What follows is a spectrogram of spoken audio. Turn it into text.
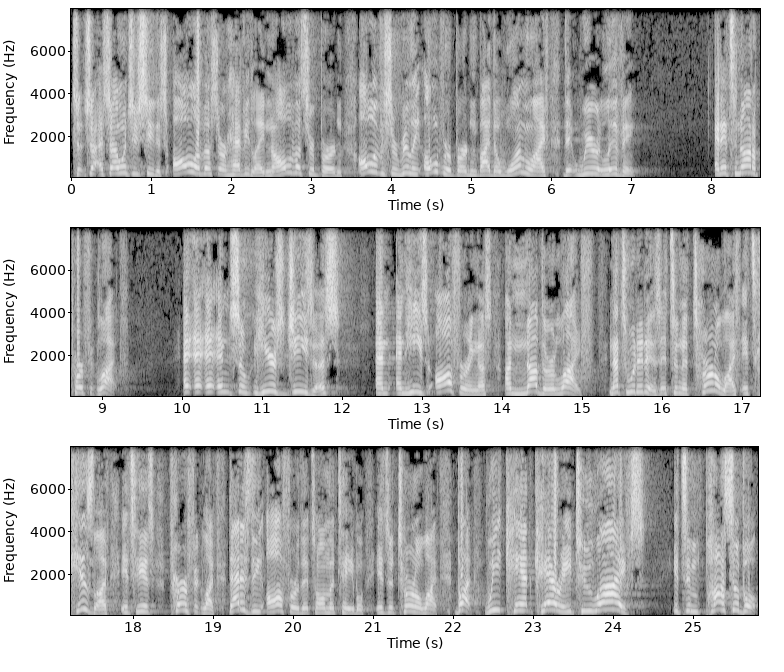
So, so, so I want you to see this. All of us are heavy laden. All of us are burdened. All of us are really overburdened by the one life that we're living. And it's not a perfect life. And, and, and so here's Jesus, and, and he's offering us another life. And that's what it is. It's an eternal life. It's His life. It's His perfect life. That is the offer that's on the table, is eternal life. But we can't carry two lives. It's impossible.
